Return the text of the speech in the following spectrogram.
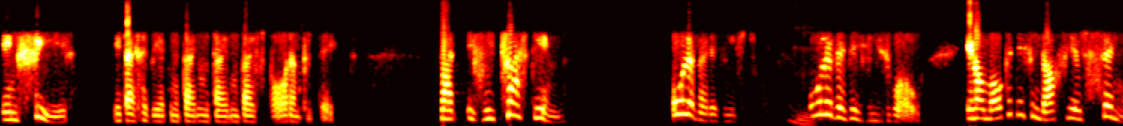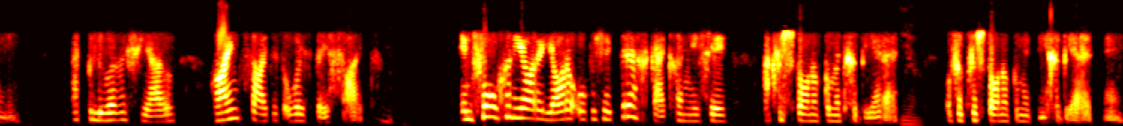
En vier het hy geweet met hy met hy met hy spaar en protect. But if we trust him, all of it is his choice. All of it is will. En al maak dit nie vandag vir jou sin nie, ek beloof vir jou, hindsight is always best sight. En volgende jare jare op as jy terugkyk, gaan jy sê ek verstaan hoekom dit gebeur het Ja. of ek verstaan hoekom dit nie gebeur het nie.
